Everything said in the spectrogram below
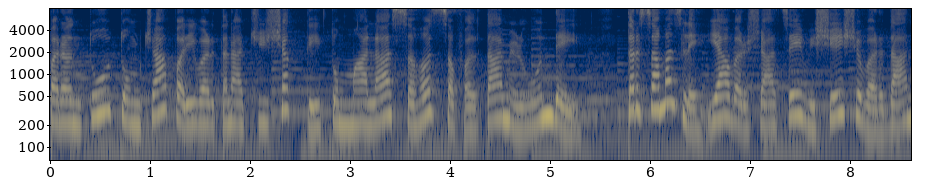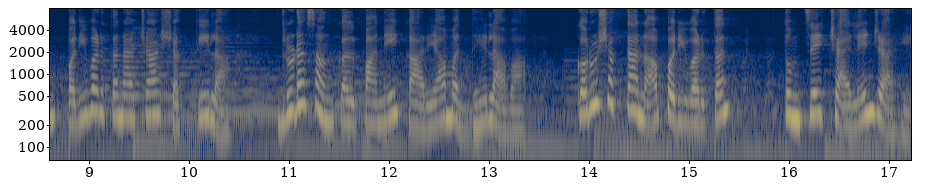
परंतु तुमच्या परिवर्तनाची शक्ती तुम्हाला सहज सफलता मिळवून देईल. तर समजले या वर्षाचे विशेष वरदान परिवर्तनाच्या शक्तीला दृढ संकल्पाने कार्यामध्ये लावा. करू शकता ना परिवर्तन? तुमचे चॅलेंज आहे.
